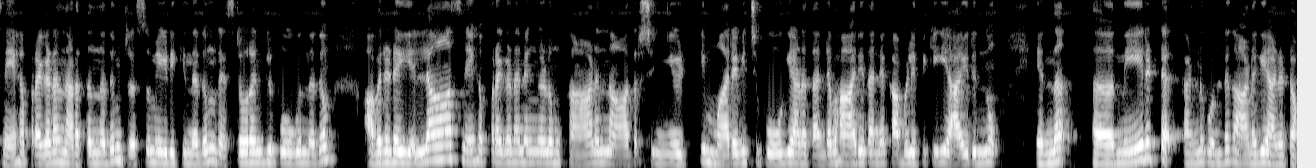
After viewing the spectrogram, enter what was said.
സ്നേഹപ്രകടനം നടത്തുന്നതും ഡ്രസ്സ് മേടിക്കുന്നതും റെസ്റ്റോറന്റിൽ പോകുന്നതും അവരുടെ എല്ലാ സ്നേഹപ്രകടനങ്ങളും കാണുന്ന ആദർശ് ഞെട്ടി മരവിച്ചു പോവുകയാണ്. തന്റെ ഭാര്യ തന്നെ കബളിപ്പിക്കുകയായിരുന്നു എന്ന് നേരിട്ട് കണ്ണുകൊണ്ട് കാണുകയാണ് കേട്ടോ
